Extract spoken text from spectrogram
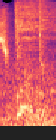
Is what.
